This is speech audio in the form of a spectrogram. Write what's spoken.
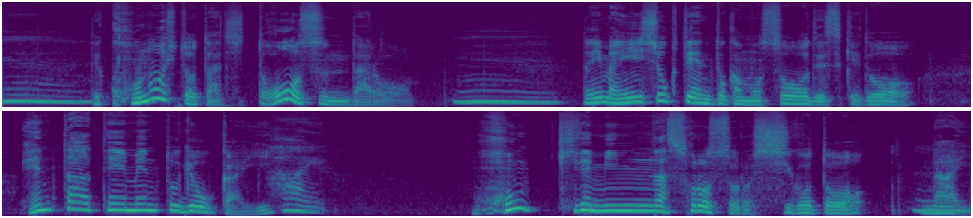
うん。でこの人たちどうすんだろう。うん。だ今飲食店とかもそうですけどエンターテインメント業界はい。本気でみんなそろそろ仕事ない、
